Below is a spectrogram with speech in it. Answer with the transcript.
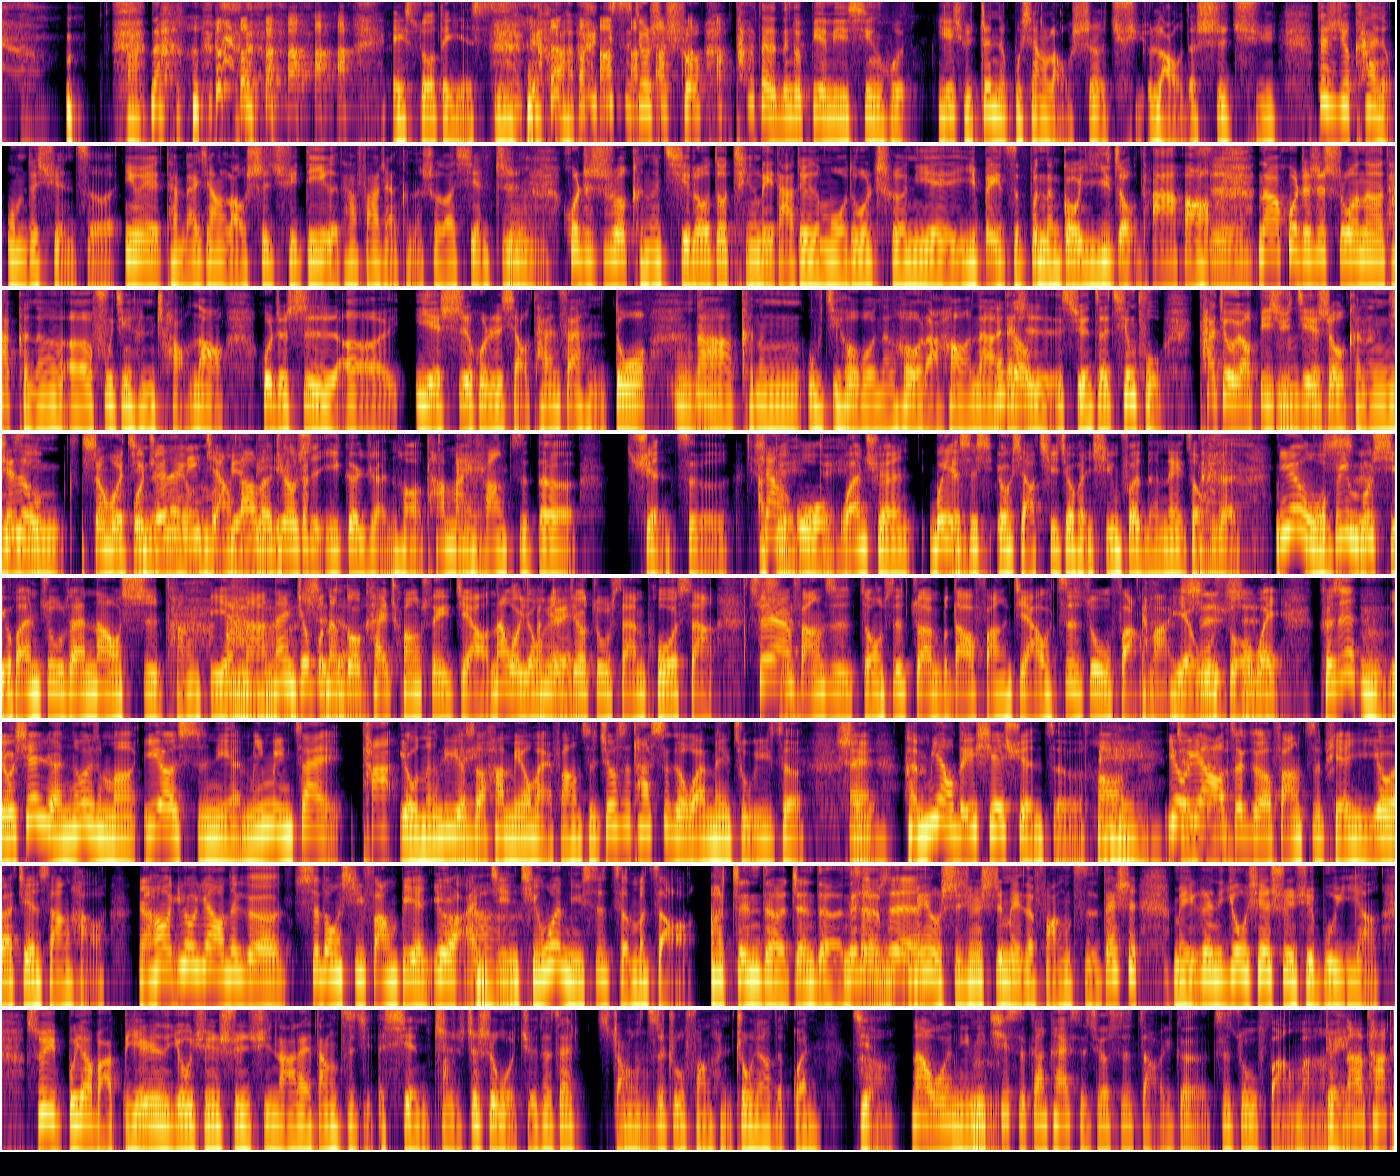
啊，那。哎，说的也是，意思就是说，它的那个便利性会，也许真的不像老社区、老的市区，但是就看我们的选择。因为坦白讲，老市区第一个它发展可能受到限制，嗯、或者是说可能骑楼都停了一大堆的摩托车，你也一辈子不能够移走它哈。是。那或者是说呢，它可能呃附近很吵闹，或者是呃夜市或者小摊贩很多，嗯、那可能五级后不能后了哈。那但是选择青浦，他就要必须接受可能。其实我生活我觉得你讲到的就是一个人哈，他买房子的。选择。像我完全，我也是有小七就很兴奋的那种人，因为我并不喜欢住在闹市旁边啊，那你就不能够开窗睡觉，那我永远就住山坡上。虽然房子总是赚不到房价，我自住房嘛也无所谓。可是有些人为什么一二十年明明在。他有能力的时候，他没有买房子，就是他是个完美主义者，哎，很妙的一些选择哈，又要这个房子便宜，又要建商好，然后又要那个吃东西方便，又要安静。请问你是怎么找啊？真的，真的，那个没有十全十美的房子，但是每个人的优先顺序不一样，所以不要把别人的优先顺序拿来当自己的限制，这是我觉得在找自住房很重要的关键。那我问你，你其实刚开始就是找一个自住房嘛？对，然后他。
